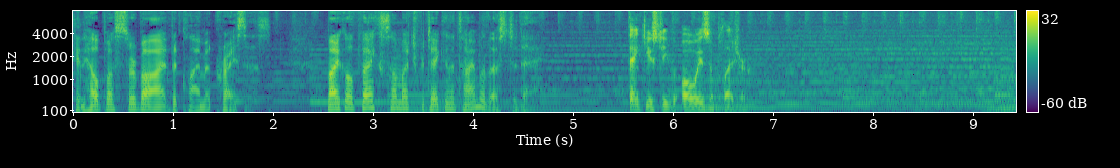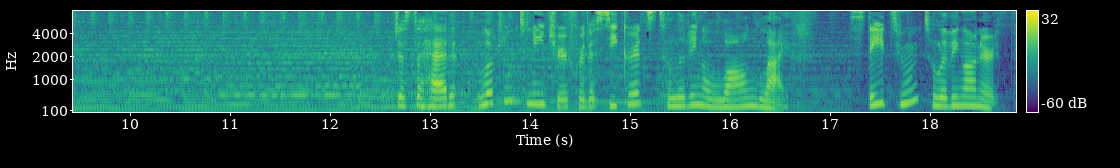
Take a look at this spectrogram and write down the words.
Can Help Us Survive the Climate Crisis. Michael, thanks so much for taking the time with us today. Thank you, Steve. Always a pleasure. Just ahead, looking to nature for the secrets to living a long life. Stay tuned to Living on Earth.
